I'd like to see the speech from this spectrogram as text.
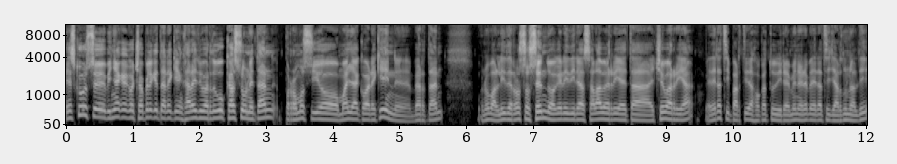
Eskuz, e, binakako txapelketarekin jarraitu behar dugu, kasu honetan, promozio mailakoarekin e, bertan, Bueno, ba, lider oso sendo ageri dira Salaberria eta Etxebarria, bederatzi partida jokatu dira hemen ere, bederatzi jardunaldi,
